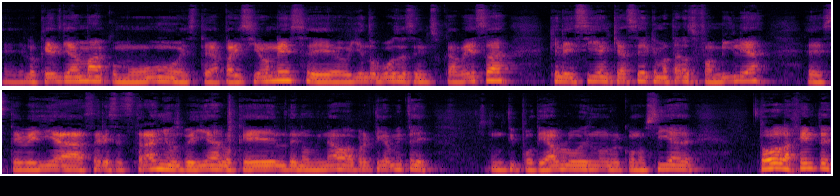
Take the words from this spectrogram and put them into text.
eh, lo que él llama como este, apariciones, eh, oyendo voces en su cabeza que le decían que hacer, que matar a su familia. Este, veía seres extraños, veía lo que él denominaba prácticamente un tipo diablo, él no reconocía. Toda la gente,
